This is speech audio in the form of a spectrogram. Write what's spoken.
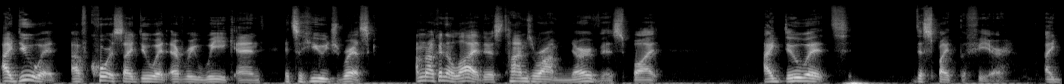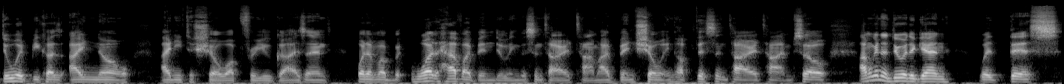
I do it. Of course, I do it every week, and it's a huge risk. I'm not going to lie, there's times where I'm nervous, but I do it despite the fear. I do it because I know I need to show up for you guys. And what have I been, what have I been doing this entire time? I've been showing up this entire time. So I'm gonna do it again with this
